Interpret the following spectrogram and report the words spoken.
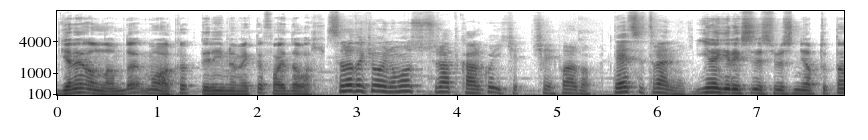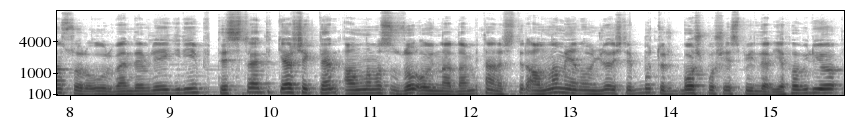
genel anlamda muhakkak deneyimlemekte fayda var. Sıradaki oyunumuz Sürat Kargo 2. Şey pardon. Death Stranding. Yine gereksiz esprisini yaptıktan sonra Uğur ben devreye gireyim. Death Stranding gerçekten anlaması zor oyunlardan bir tanesidir. Anlamayan oyuncular işte bu tür boş boş espriler yapabiliyor.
